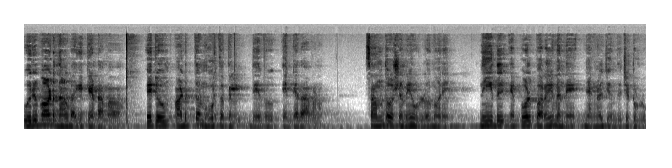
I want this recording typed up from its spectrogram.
ഒരുപാട് നാൾ വൈകിക്കേണ്ട അമ്മാവ. ഏറ്റവും അടുത്ത മുഹൂർത്തത്തിൽ ദേവു എന്റേതാവണം. സന്തോഷമേ ഉള്ളൂ മോനെ. നീ ഇത് എപ്പോൾ പറയുമെന്നേ ഞങ്ങൾ ചിന്തിച്ചിട്ടുള്ളൂ.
